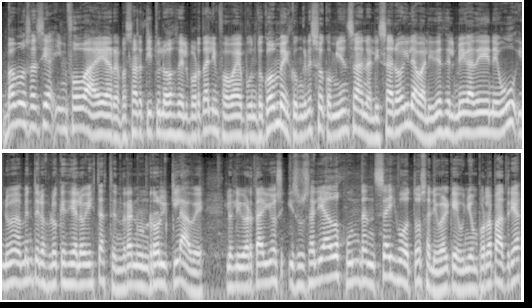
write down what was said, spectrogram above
Vamos hacia Infobae a repasar títulos del portal infobae.com. El Congreso comienza a analizar hoy la validez del mega DNU y nuevamente los bloques dialoguistas tendrán un rol clave. Los libertarios y sus aliados juntan seis votos, al igual que Unión por la Patria.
